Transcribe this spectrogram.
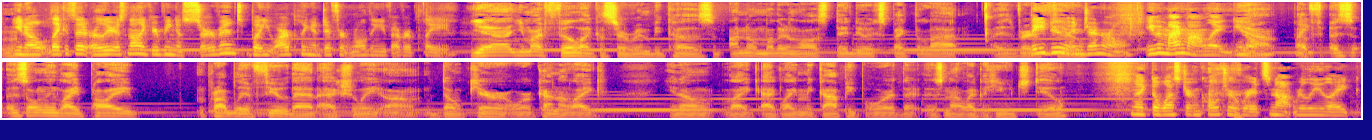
You know, like I said earlier, it's not like you're being a servant, but you are playing a different role than you've ever played. Yeah, you might feel like a servant because I know mother-in-laws they do expect a lot. It's very They do in general. Even my mom, like, you yeah, know, like it's it's only like probably probably a few that actually um don't care or kind of like you know like act like mika people where it's not like a huge deal. like the western culture where it's not really like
